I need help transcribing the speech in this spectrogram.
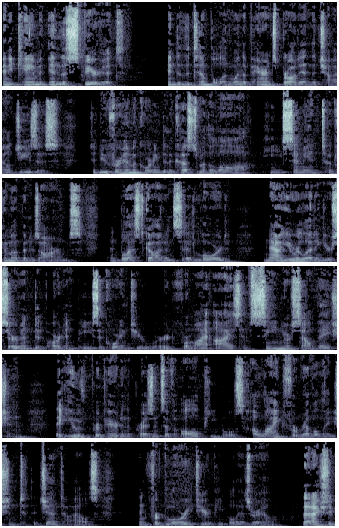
And he came in the spirit into the temple, and when the parents brought in the child Jesus to do for him according to the custom of the law, he Simeon took him up in his arms and blessed God and said, Lord, now you are letting your servant depart in peace according to your word, for my eyes have seen your salvation, that you have prepared in the presence of all peoples a light for revelation to the Gentiles and for glory to your people Israel. That actually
